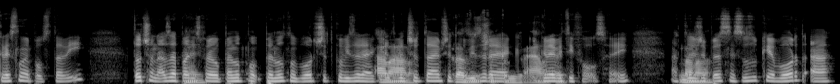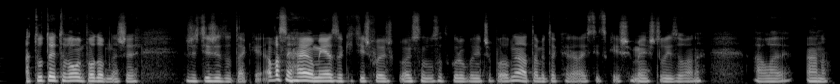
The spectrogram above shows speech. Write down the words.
kreslené postavy. To, čo na západe spravil Pendleton Board, všetko vyzerá ako Adventure Time, všetko vyzerá ako Gravity Falls, hej. A to no, je, že no. presne Suzuki Ward a, a tuto je to veľmi podobné, že, že tiež je to také. A vlastne Hayao Miyazaki tiež v konečnom dôsledku robí niečo podobné, ale tam je také realistickejšie, menej štilizované. Ale áno.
